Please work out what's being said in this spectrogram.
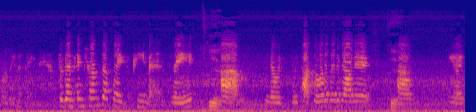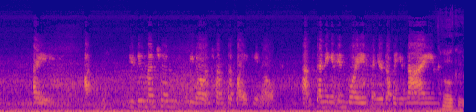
what was I gonna say? So then, in terms of like payment, right? Yeah. Um, you know, we, we talked a little bit about it. Yeah. Um, you know, I, you did mention, you know, in terms of like, you know, um, sending an invoice and your W nine Okay.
